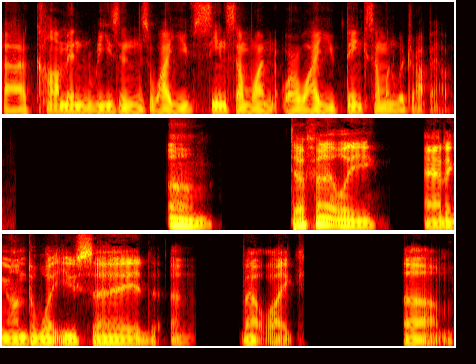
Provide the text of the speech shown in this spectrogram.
uh, common reasons why you've seen someone or why you think someone would drop out? Um, definitely adding on to what you said about like, um,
